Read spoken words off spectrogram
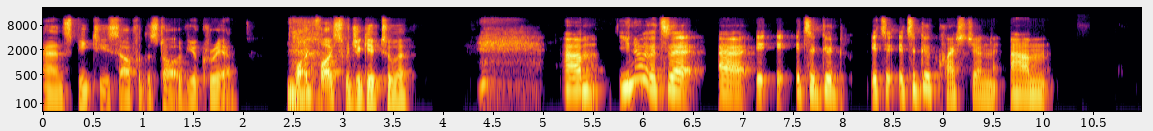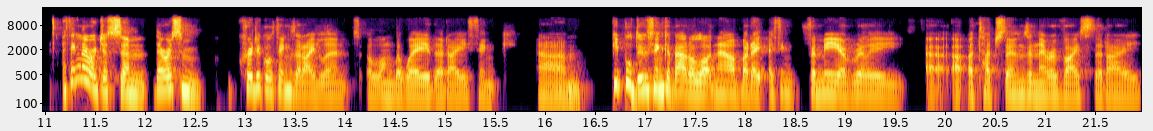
and speak to yourself at the start of your career, what advice would you give to her? Um, you know, that's a uh, it, it's a good it's a, it's a good question. Um, I think there are just some there are some critical things that I learned along the way that I think um, people do think about a lot now, but I, I think for me are really uh, are touchstones and their advice that I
